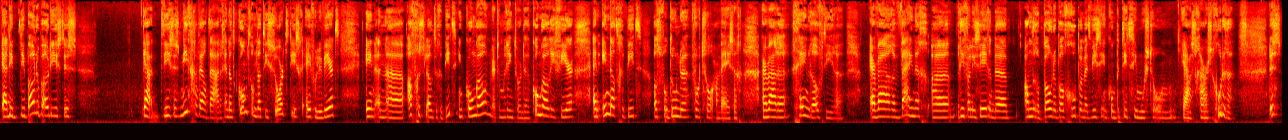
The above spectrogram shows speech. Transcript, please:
ja, die, die bonobo die is dus ja, die is dus niet gewelddadig. En dat komt omdat die soort die is geëvolueerd in een uh, afgesloten gebied in Congo. werd omringd door de Congo-rivier. En in dat gebied was voldoende voedsel aanwezig. Er waren geen roofdieren. Er waren weinig uh, rivaliserende andere bonobo-groepen... met wie ze in competitie moesten om ja, schaarse goederen. Dus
